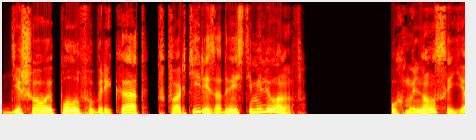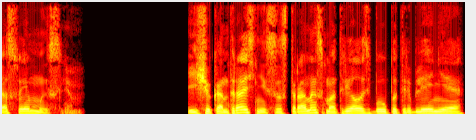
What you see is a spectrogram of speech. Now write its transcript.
Дешевый полуфабрикат в квартире за 200 миллионов. Ухмыльнулся я своим мыслям. Еще контрастней со стороны смотрелось бы употребление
